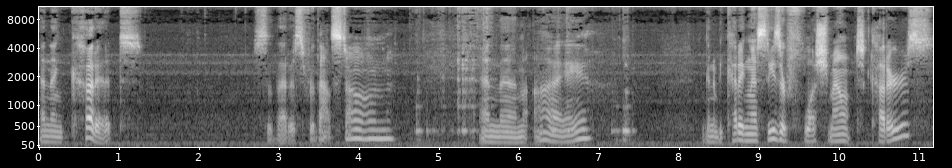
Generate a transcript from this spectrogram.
And then cut it. So that is for that stone. And then I I'm going to be cutting this. These are flush mount cutters.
